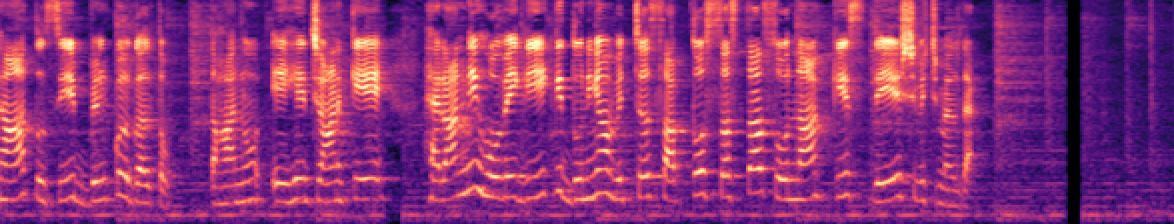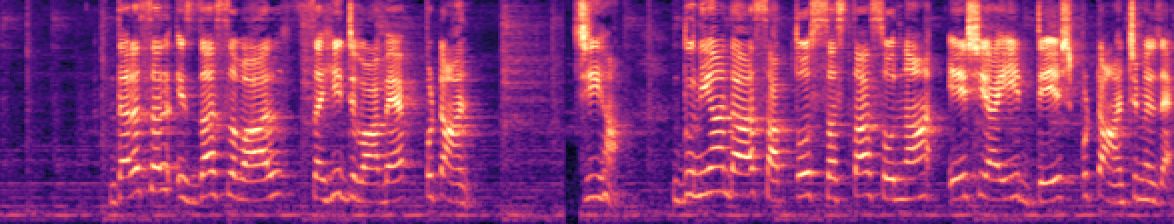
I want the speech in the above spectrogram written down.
ਹਾਂ, ਤੁਸੀਂ ਬਿਲਕੁਲ ਗਲਤ ਹੋ। ਤੁਹਾਨੂੰ ਇਹ ਜਾਣ ਕੇ ਹੈਰਾਨੀ ਹੋਵੇਗੀ ਕਿ ਦੁਨੀਆ ਵਿੱਚ ਸਭ ਤੋਂ ਸਸਤਾ ਸੋਨਾ ਕਿਸ ਦੇਸ਼ ਵਿੱਚ ਮਿਲਦਾ ਹੈ? ਦਰਅਸਲ ਇਸ ਦਾ ਸਵਾਲ ਸਹੀ ਜਵਾਬ ਹੈ ਭੂਟਾਨ। ਜੀ ਹਾਂ, ਦੁਨੀਆ ਦਾ ਸਭ ਤੋਂ ਸਸਤਾ ਸੋਨਾ ਏਸ਼ੀਆਈ ਦੇਸ਼ ਭੂਟਾਨ 'ਚ ਮਿਲਦਾ ਹੈ।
